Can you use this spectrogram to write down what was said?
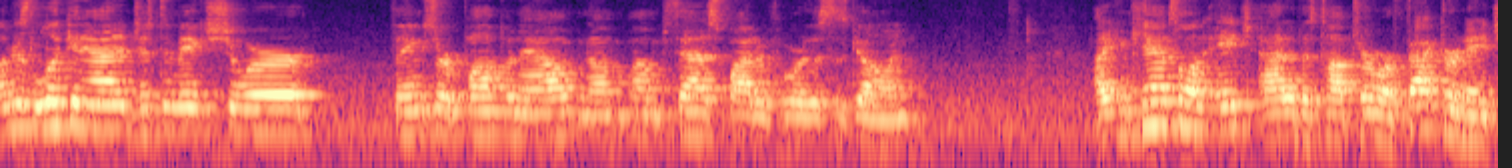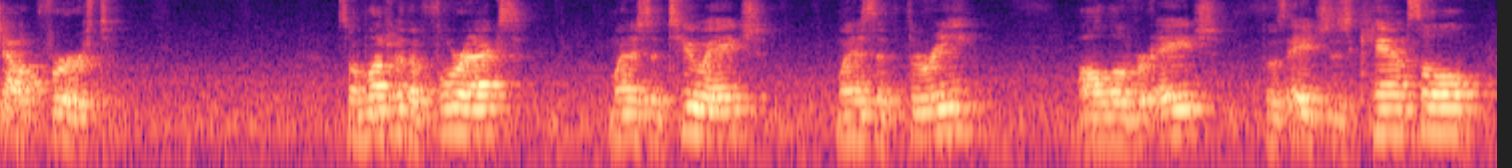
I'm just looking at it just to make sure things are popping out and I'm, I'm satisfied with where this is going. I can cancel an h out of this top term or factor an h out first. So I'm left with a 4x minus a 2h minus a 3 all over h. Those h's cancel.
